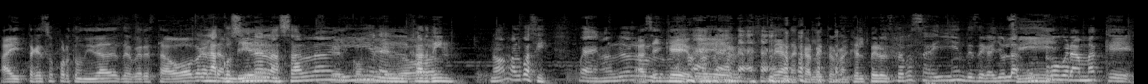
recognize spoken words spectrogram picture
hay tres oportunidades de ver esta obra. En la también. cocina, en la sala y en el jardín. ¿No? Algo así. Bueno, yo- Así que eh, vean a Carlito Rangel, pero estabas ahí en Desde Gallola, Sí. un programa que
